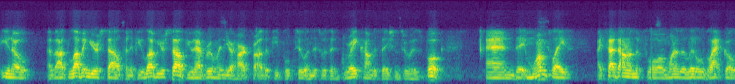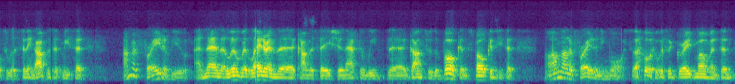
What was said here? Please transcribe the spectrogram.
you know, about loving yourself. And if you love yourself, you have room in your heart for other people too. And this was a great conversation through his book. And in one place, I sat down on the floor, and one of the little black girls who was sitting opposite me said, I'm afraid of you. And then a little bit later in the conversation, after we'd uh, gone through the book and spoken, she said, oh, I'm not afraid anymore. So it was a great moment. And,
